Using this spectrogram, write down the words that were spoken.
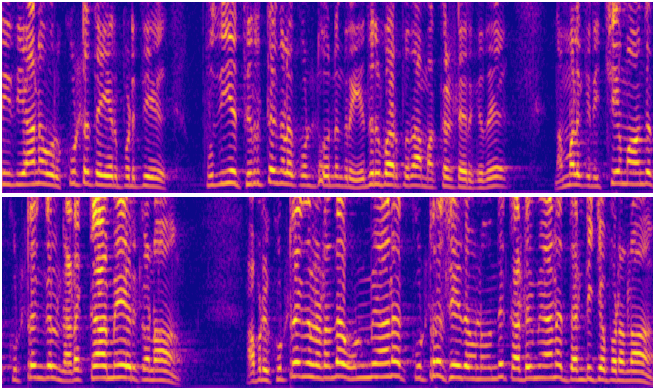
ரீதியான ஒரு கூட்டத்தை ஏற்படுத்தி புதிய திருத்தங்களை கொண்டு வரணுங்கிற எதிர்பார்ப்பு தான் மக்கள்கிட்ட இருக்குது. நம்மளுக்கு நிச்சயமாக வந்து குற்றங்கள் நடக்காமே இருக்கணும். அப்படி குற்றங்கள் நடந்தால் உண்மையான குற்றம் செய்தவன் வந்து கடுமையான தண்டிக்கப்படணும்.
